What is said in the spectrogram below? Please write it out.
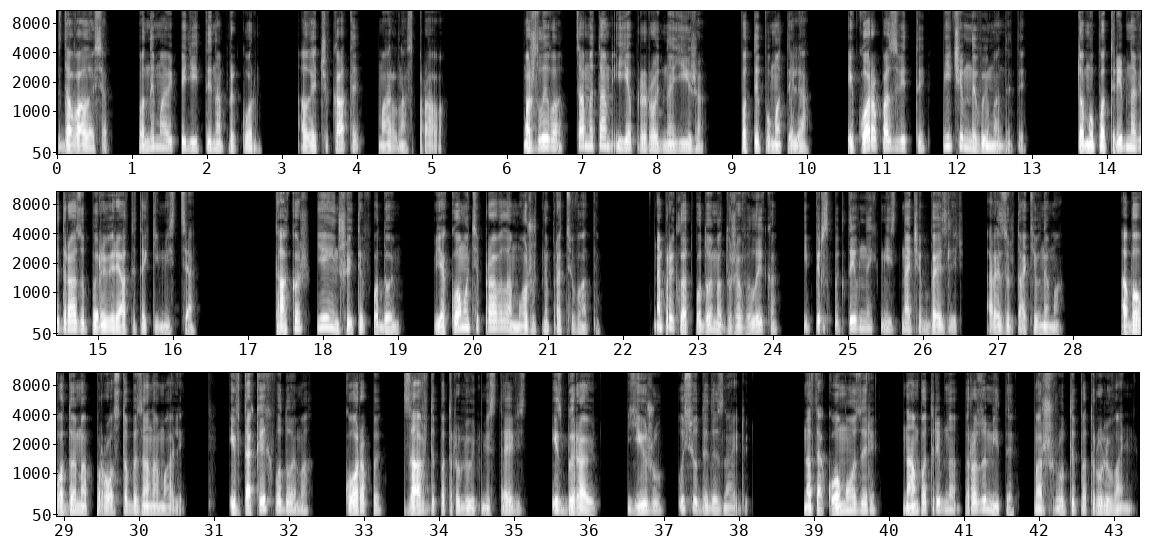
Здавалося б, вони мають підійти на прикорм, але чекати марна справа. Можливо, саме там і є природна їжа по типу мотиля, і коропа звідти нічим не виманити, тому потрібно відразу перевіряти такі місця. Також є інший тип водойм, в якому ці правила можуть не працювати. Наприклад, водойма дуже велика і перспективних місць наче безліч, а результатів нема. Або водойма просто без аномалій. І в таких водоймах коропи завжди патрулюють місцевість і збирають їжу усюди, де знайдуть. На такому озері нам потрібно розуміти маршрути патрулювання.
